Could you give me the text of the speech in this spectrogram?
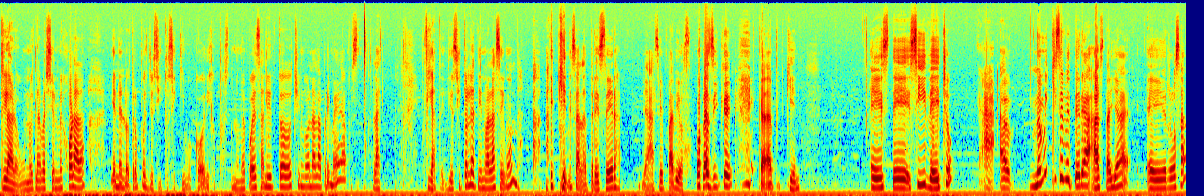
Claro, uno es la versión mejorada y en el otro pues Diosito se equivocó, dijo, pues no me puede salir todo chingón a la primera, pues la fíjate, Diosito le atinó a la segunda. Hay quienes a la tercera. Ya sepa Dios. Ahora sí que cada quien. Este, sí, de hecho, no me quise meter hasta allá, eh, Rosa,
